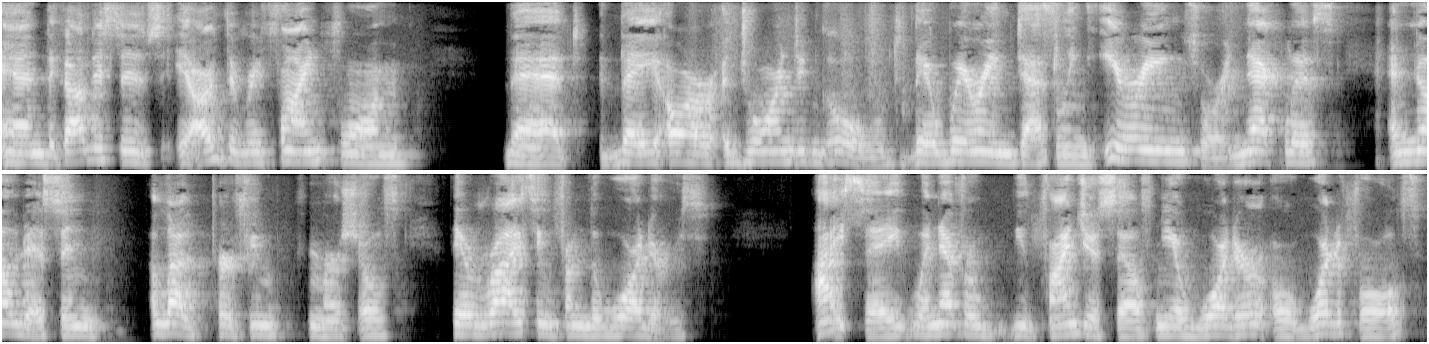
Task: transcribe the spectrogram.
And the goddesses are the refined form that they are adorned in gold. They're wearing dazzling earrings or a necklace. And notice in a lot of perfume commercials, they're rising from the waters. I say, whenever you find yourself near water or waterfalls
